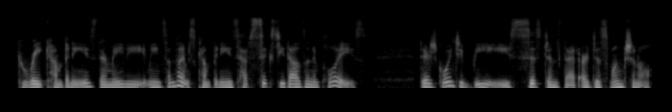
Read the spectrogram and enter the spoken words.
great companies, there may be, I mean, sometimes companies have 60,000 employees. There's going to be systems that are dysfunctional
